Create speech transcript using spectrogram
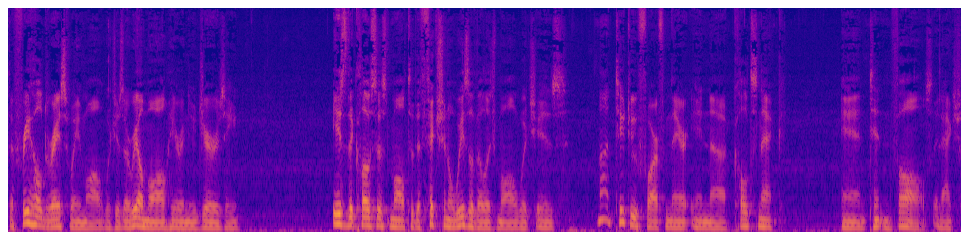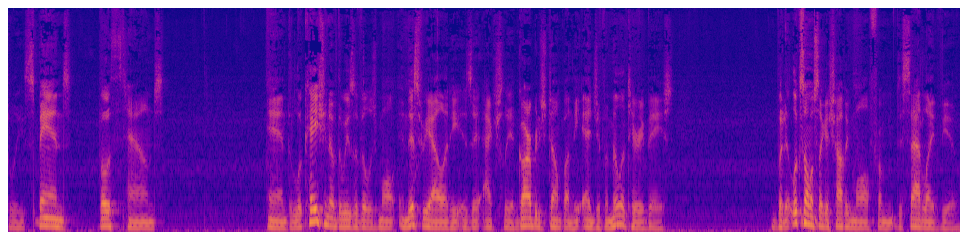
the Freehold Raceway Mall, which is a real mall here in New Jersey, is the closest mall to the fictional Weasel Village Mall, which is not too too far from there in uh, Colts Neck and Tinton Falls. It actually spans both towns. And the location of the Weasel Village Mall in this reality is actually a garbage dump on the edge of a military base. But it looks almost like a shopping mall from the satellite view.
